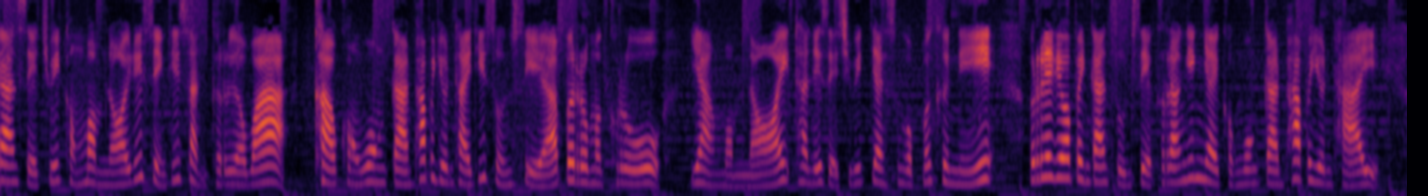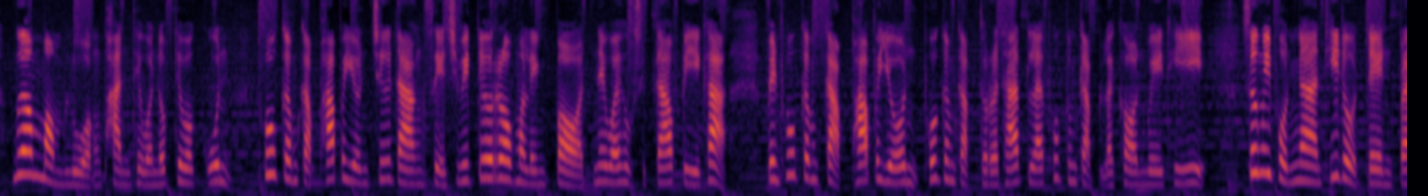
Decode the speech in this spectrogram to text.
การเสียชีวิตของหม่อมน้อยด้วยเสียงที่สั่นเครือว่าข่าวของวงการภาพยนตร์ไทยที่สูญเสียบรมครู อย่างหม่อมน้อยท่านได้เสียชีวิตอย่างสงบเมื่อคืนนี้ เรียกได้ว่าเป็นการสูญเสียครั้งยิ่งใหญ่ของวงการภาพยนตร์ไทย เมื่อหม่อมหลวงพันเทวนพเทวกุล ผู้กำกับภาพยนตร์ชื่อดังเสียชีวิตด้วยโรคมะเร็งปอดในวัย 69 ปีค่ะ เป็นผู้กำกับภาพยนตร์ ผู้กำกับโทรทัศน์ และผู้กำกับละครเวที ซึ่งมีผลงานที่โดดเด่นแปล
